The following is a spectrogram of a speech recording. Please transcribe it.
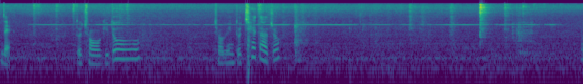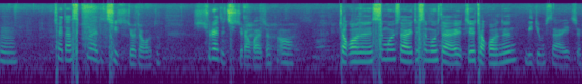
네. 또 저기도 저긴 또 체다죠. 음. 체다 shred 치즈죠, 저것도. shred 치즈라고 하죠. 어. 저거는 small 사이즈, small 사이즈, 저거는 medium 사이즈.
